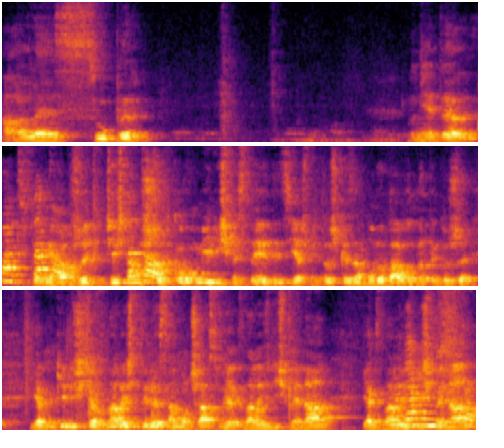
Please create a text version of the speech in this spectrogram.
Ale super no nie, to ja Patrz, powiem tato. Wam, że gdzieś tam Tato. środkowo mieliśmy z tej edycji, aż mnie troszkę zamurowało, dlatego że ja bym kiedyś chciał znaleźć tyle samo czasu, jak znaleźliśmy na, jak znaleźliśmy na?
